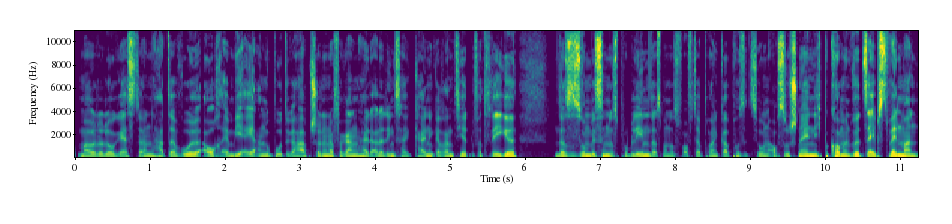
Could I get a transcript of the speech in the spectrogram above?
Maudolo gestern hat er wohl auch NBA-Angebote gehabt, schon in der Vergangenheit, allerdings halt keine garantierten Verträge. Und das ist so ein bisschen das Problem, dass man das auf der Point Guard-Position auch so schnell nicht bekommen wird, selbst wenn man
